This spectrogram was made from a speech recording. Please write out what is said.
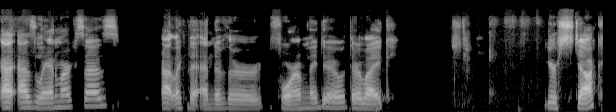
as Landmark says at like the end of their forum they do, they're like you're stuck.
